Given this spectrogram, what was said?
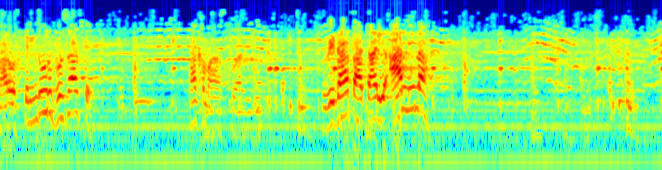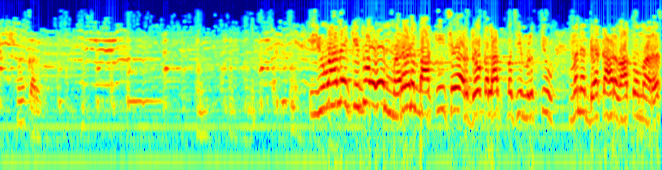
મારો સિંદૂર ભૂસાશે. આંખમાં આંસુ આવી વિધાતાચાર્ય આ લીલા. શું કરું? યુવાને કીધું, હવે મરણ બાકી છે, અડધો કલાક પછી મૃત્યુ. મને બેકાર વાતોમાં રસ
